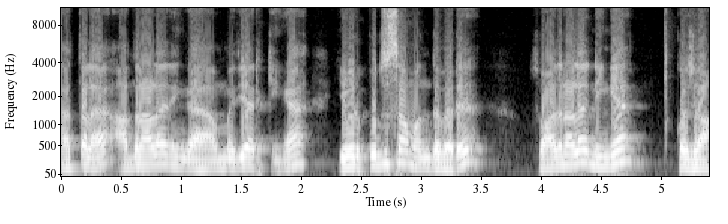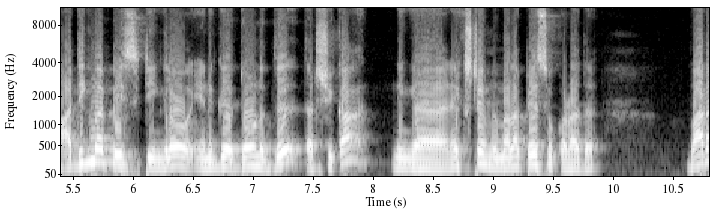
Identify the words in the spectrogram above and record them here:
கத்தலை. அதனால் நீங்கள் அமைதியாக இருக்கீங்க. இவர் புதுசாக வந்தவர். ஸோ அதனால் நீங்கள் கொஞ்சம் அதிகமாக பேசிட்டீங்களோ எனக்கு தோணுது. தர்ஷிகா நீங்கள் நெக்ஸ்ட் டைம் இந்த மாதிரிலாம் பேசக்கூடாது. வர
